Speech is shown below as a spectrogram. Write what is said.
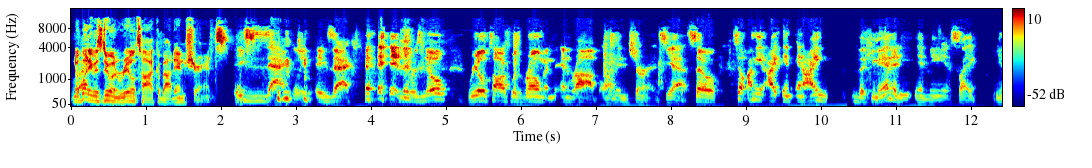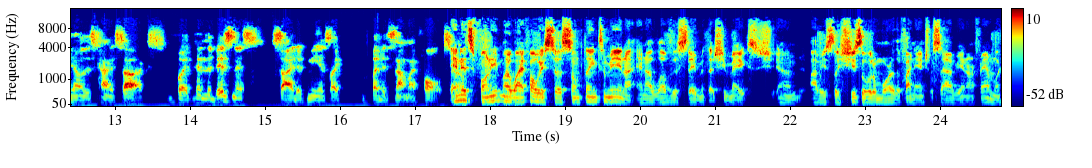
nobody right. was doing real talk about insurance. Exactly exactly. There was no real talk with Roman and Rob on insurance. Yeah. So so I mean I and, and I the humanity in me is like, you know, this kind of sucks. But then the business side of me is like, but it's not my fault. So. And it's funny. My wife always says something to me, and I and I love this statement that she makes. She, um, obviously, she's a little more of the financial savvy in our family,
